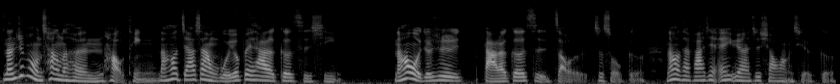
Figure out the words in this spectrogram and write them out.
南俊鹏唱的很好听，然后加上我又被他的歌词吸引，然后我就去打了歌词找了这首歌，然后才发现，哎、原来是萧煌奇的歌。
